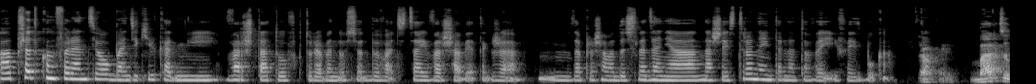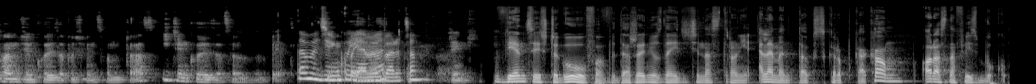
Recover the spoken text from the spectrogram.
A przed konferencją będzie kilka dni warsztatów, które będą się odbywać w całej Warszawie, także mm, zapraszamy do śledzenia naszej strony internetowej i Facebooka. Okej. Okay. Bardzo Wam dziękuję za poświęcony czas i dziękuję za cały wywiad. To my dziękujemy. dziękujemy bardzo. Dzięki. Więcej szczegółów o wydarzeniu znajdziecie na stronie elementtalks.com oraz na Facebooku.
